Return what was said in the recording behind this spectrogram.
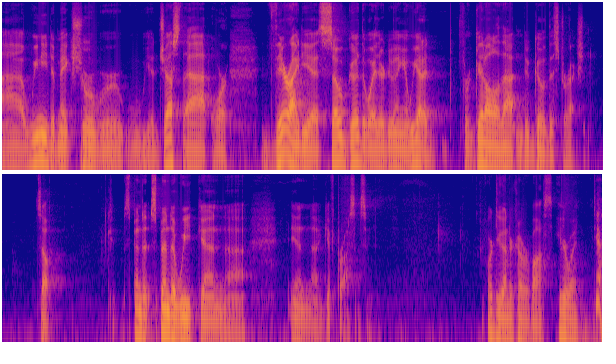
Uh, we need to make sure we're, we adjust that, or their idea is so good the way they're doing it. We got to forget all of that and do, go this direction. So, spend a, spend a week in uh, in uh, gift processing. Or do undercover boss. Either way. Yeah.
